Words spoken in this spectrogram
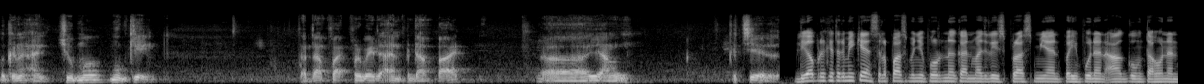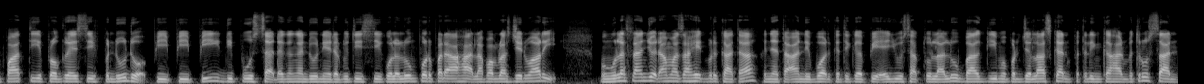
berkenaan. Cuma mungkin terdapat perbezaan pendapat uh, yang kecil. Beliau berkata demikian selepas menyempurnakan Majlis Perasmian Perhimpunan Agung Tahunan Parti Progresif Penduduk PPP di Pusat Dagangan Dunia WTC Kuala Lumpur pada Ahad 18 Januari. Mengulas lanjut Ahmad Zahid berkata, kenyataan dibuat ketika PAU Sabtu lalu bagi memperjelaskan pertelingkahan berterusan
